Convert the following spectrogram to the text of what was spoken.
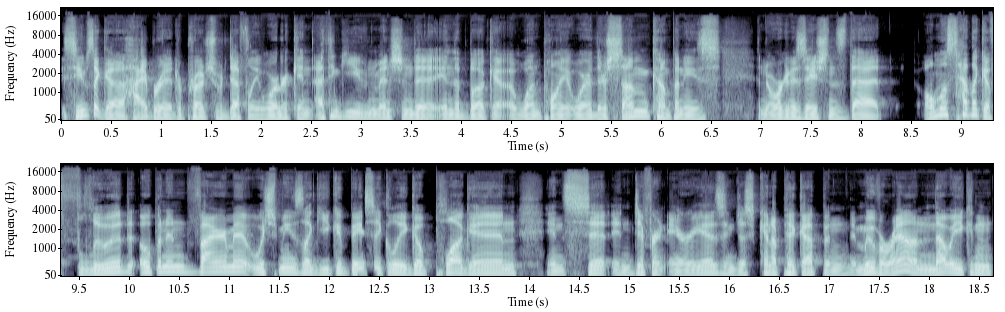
It seems like a hybrid approach would definitely work. And I think you even mentioned it in the book at one point where there's some companies and organizations that almost have like a fluid open environment, which means like you could basically go plug in and sit in different areas and just kind of pick up and, and move around. And that way you can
